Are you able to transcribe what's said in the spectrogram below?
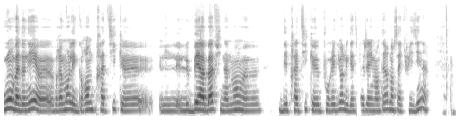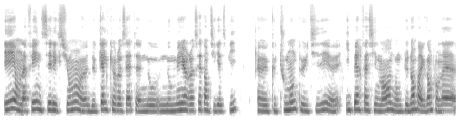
où on va donner euh, vraiment les grandes pratiques, euh, le B à bas finalement euh, des pratiques pour réduire le gaspillage alimentaire dans sa cuisine. Et on a fait une sélection de quelques recettes, nos, meilleures recettes anti-gaspi, que tout le monde peut utiliser hyper facilement. Donc dedans, par exemple, on a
